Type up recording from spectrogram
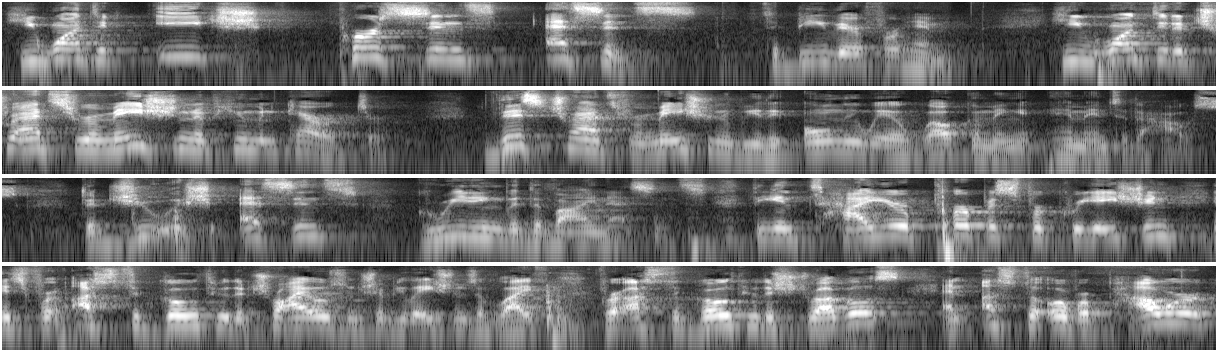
He wanted each person's essence to be there for him. He wanted a transformation of human character. This transformation would be the only way of welcoming him into the house. The Jewish essence greeting the divine essence. The entire purpose for creation is for us to go through the trials and tribulations of life, for us to go through the struggles, and us to overpower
